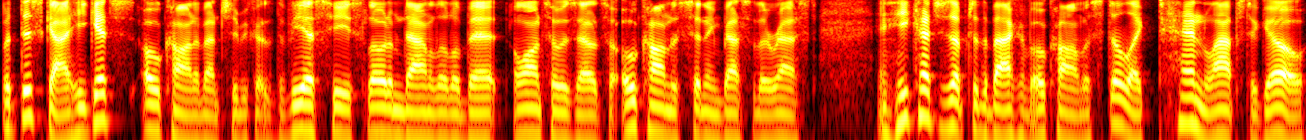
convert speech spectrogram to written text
But this guy, he gets Ocon eventually because the VSC slowed him down a little bit. Alonso was out, so Ocon was sitting best of the rest. And he catches up to the back of Ocon with still like 10 laps to go.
